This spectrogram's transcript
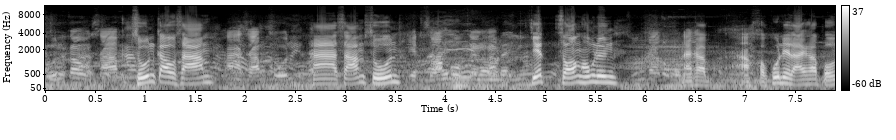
ศูนย์เก้าสามศูนย์เก้าสามห้าสามศูนย์ห้าสามศูนย์เจ็ดสองหกหนึ่งครับเจ็ดสองหกหนึ่งครับผมนะครับอะขอบคุณในหลายๆครับผม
